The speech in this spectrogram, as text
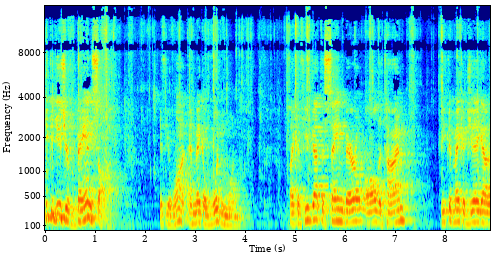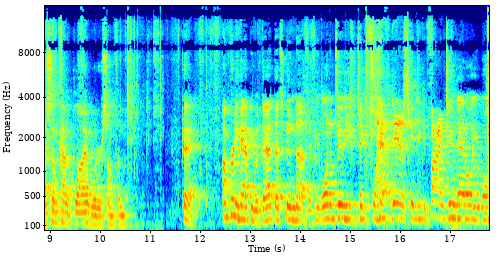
You could use your bandsaw if you want and make a wooden one. Like if you've got the same barrel all the time, you could make a jig out of some kind of plywood or something. Okay, I'm pretty happy with that. That's good enough. If you wanted to, you could take a flap disc and you can fine tune that all you want.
